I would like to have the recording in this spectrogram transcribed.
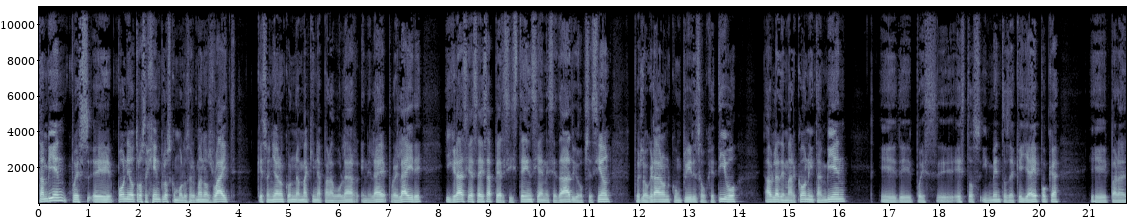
También, pues, eh, pone otros ejemplos como los hermanos Wright, que soñaron con una máquina para volar en el por el aire y gracias a esa persistencia, necedad y obsesión, pues lograron cumplir su objetivo. Habla de Marconi también, eh, de pues eh, estos inventos de aquella época eh, para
